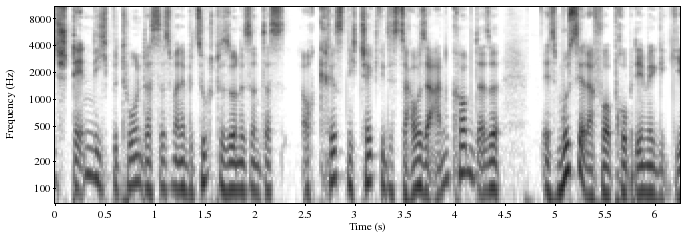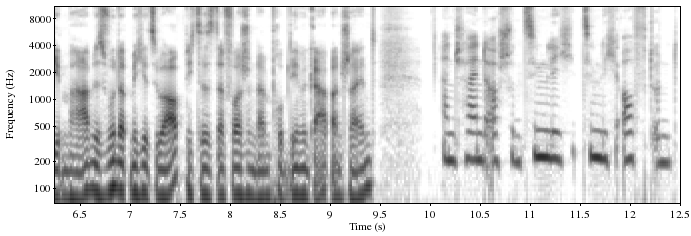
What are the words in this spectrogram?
ständig betont, dass das meine Bezugsperson ist und dass auch Chris nicht checkt, wie das zu Hause ankommt. Also es muss ja davor Probleme gegeben haben. Das wundert mich jetzt überhaupt nicht, dass es davor schon dann Probleme gab anscheinend. Anscheinend auch schon ziemlich, ziemlich oft und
